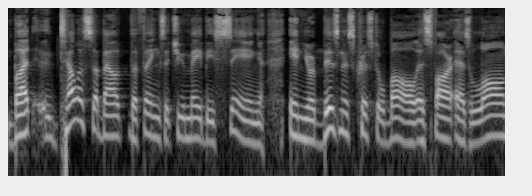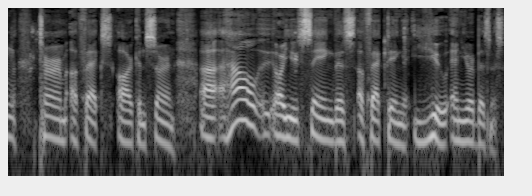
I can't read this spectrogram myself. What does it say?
but tell us about the things that you may be seeing in your business crystal ball as far as long term effects are concerned. Uh, how are you seeing this affecting you and your business?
